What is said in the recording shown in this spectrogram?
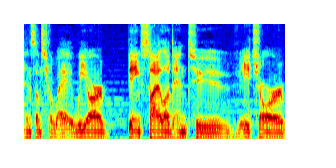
in some sort of way. We are being siloed into each our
